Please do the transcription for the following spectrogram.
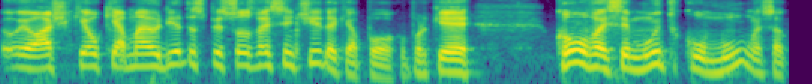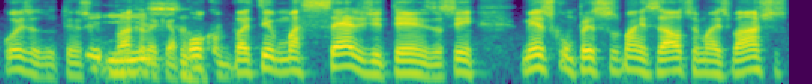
eu acho que é o que a maioria das pessoas vai sentir daqui a pouco, porque como vai ser muito comum essa coisa do tênis com placa daqui a pouco, vai ter uma série de tênis, assim, mesmo com preços mais altos e mais baixos,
